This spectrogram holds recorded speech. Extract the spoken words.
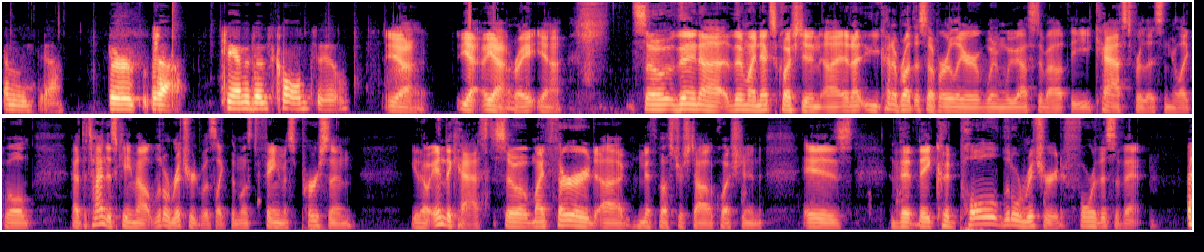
and yeah, there's yeah, Canada's cold too. Yeah, yeah, yeah, right, yeah. So then, uh, then my next question, uh, and I, you kind of brought this up earlier when we asked about the cast for this, and you're like, well, at the time this came out, Little Richard was like the most famous person, you know, in the cast. So my third uh, MythBuster style question is that they could pull Little Richard for this event.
